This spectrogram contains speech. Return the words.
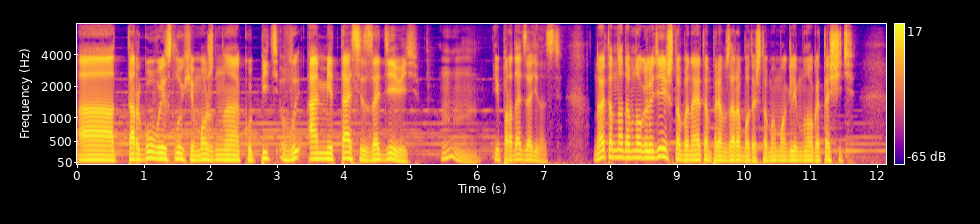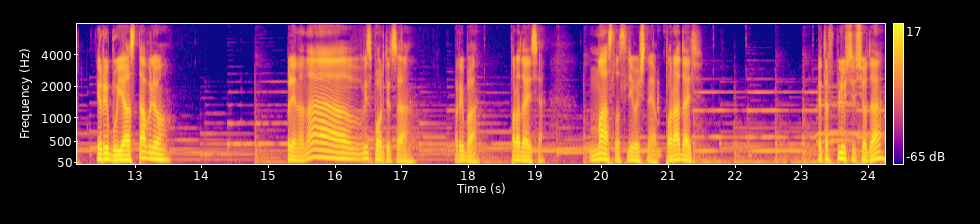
А торговые слухи можно купить в Аметасе за 9. М -м, и продать за 11. Но это надо много людей, чтобы на этом прям заработать, чтобы мы могли много тащить. И рыбу я оставлю. Блин, она испортится. Рыба, продайся. Масло сливочное, продать. Это в плюсе все, да?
